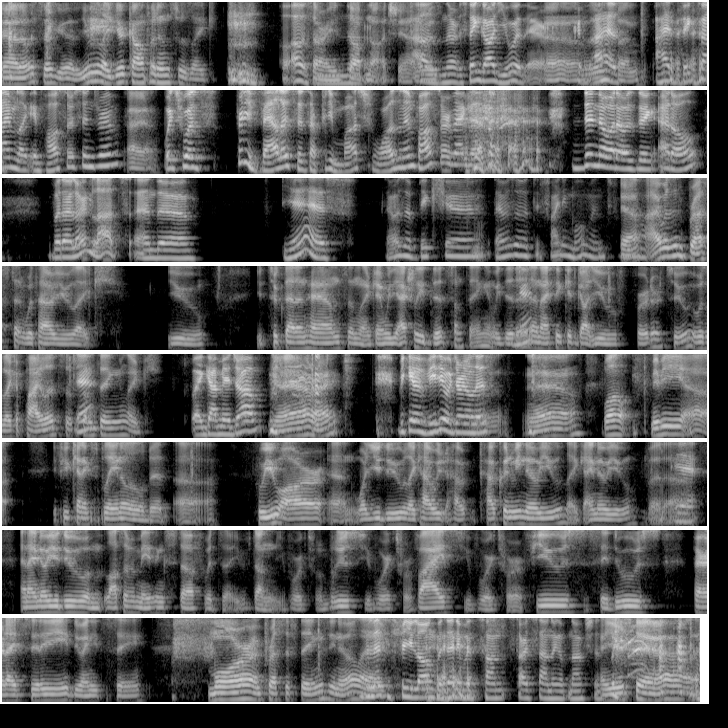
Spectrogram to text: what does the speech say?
yeah that was so good you were like your confidence was like oh, I was Sorry, nervous. top notch, yeah, I was was- nervous. Thank God you were there because that I had fun I had big time like imposter syndrome. oh yeah which was pretty valid since I pretty much was an imposter back then. Didn't know what I was doing at all, but I learned a lot, and uh, yes, that was a big, uh, that was a defining moment. for yeah me. i was impressed with how you like you you took that in hands and like and we actually did something and we did it and i think it got you further too it was like a pilot of Yeah. something like Well, it got me a job. yeah right Became a video journalist. Uh, yeah. Well, maybe uh, if you can explain a little bit uh, who you are and what you do, like how we, how how can we know you? Like I know you, but uh, Yeah. and I know you do um, lots of amazing stuff. With uh, you've done, you've worked for Bruzz, you've worked for Vice, you've worked for Fuse, C12, Paradise City. Do I need to say more impressive things? You know, like the list is pretty long, but then it would sound start sounding obnoxious. and you're still,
